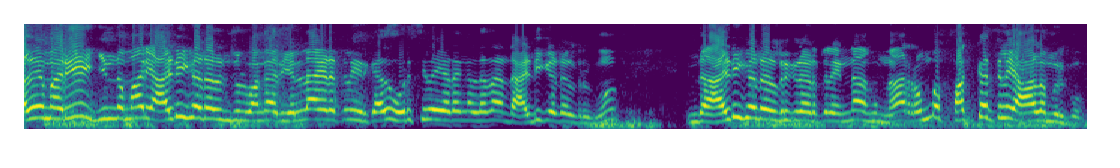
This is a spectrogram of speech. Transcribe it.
அதே மாதிரி இந்த மாதிரி அடிகடல்னு சொல்லுவாங்க. அது எல்லா இடத்துலையும் இருக்காது. ஒரு சில இடங்களில் தான் அந்த அடிகடல் இருக்கும். இந்த அடிகடல் இருக்கிற இடத்துல என்ன ஆகும்னா ரொம்ப பக்கத்துலேயே ஆழம் இருக்கும்.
